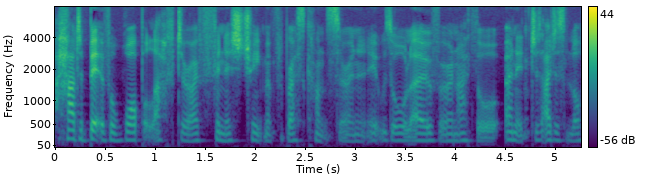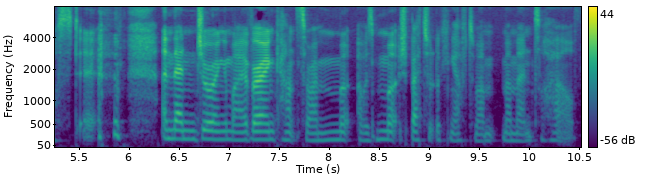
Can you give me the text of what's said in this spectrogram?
had a bit of a wobble after I finished treatment for breast cancer and it was all over. And I thought, and it just, I just lost it. and then during my ovarian cancer, I, mu- I was much better at looking after my, my mental health.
